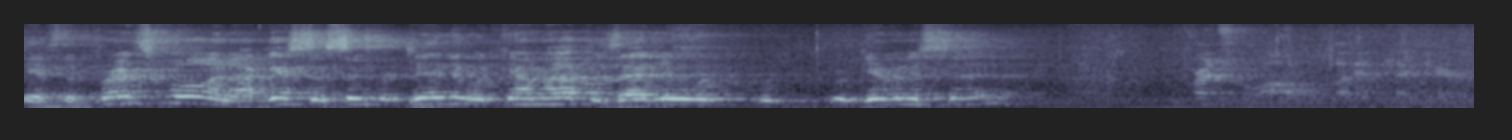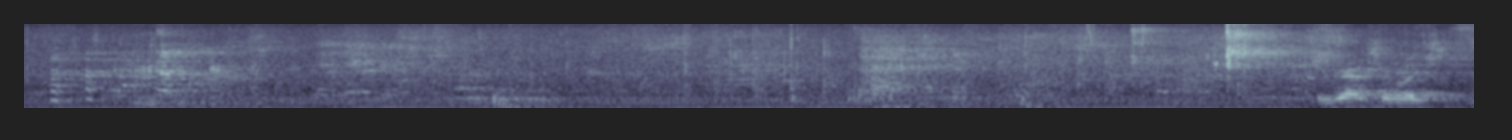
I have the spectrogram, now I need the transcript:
If the principal and I guess the superintendent would come up, is that who we're, we're, giving this to? Principal, I'll let him take care of it. Congratulations.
